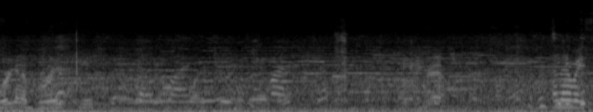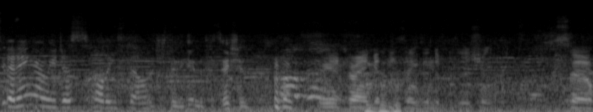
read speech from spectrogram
We're gonna break this. And then are we spinning or are we just holding still? Just need to get into position. We're gonna try and get these things into position. So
